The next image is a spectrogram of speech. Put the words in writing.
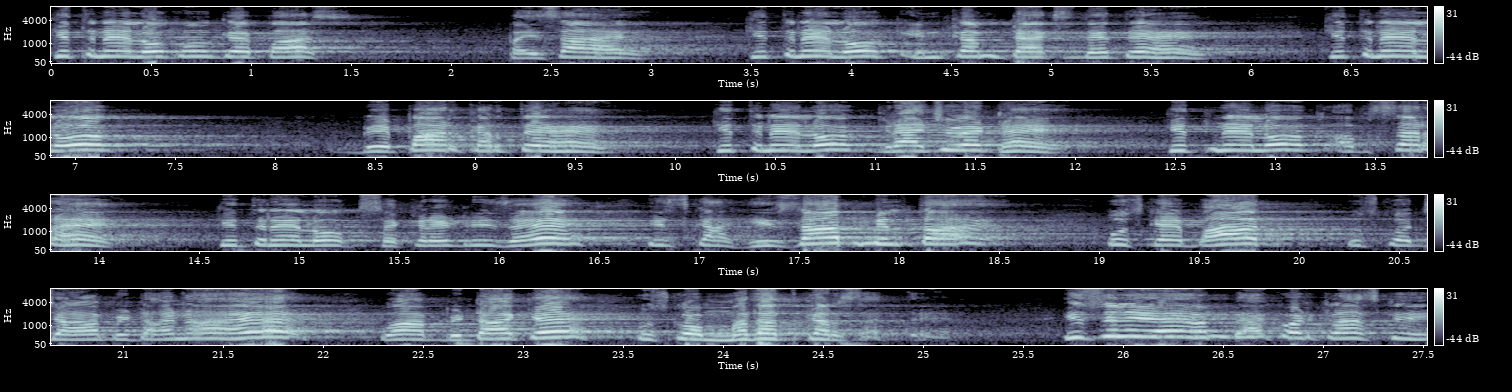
कितने लोगों के पास पैसा है, कितने लोग इनकम टैक्स देते हैं, कितने लोग व्यापार करते हैं कितने लोग ग्रेजुएट है, कितने लोग अफसर है, कितने लोग सेक्रेटरीज है, इसका हिसाब मिलता है। उसके बाद उसको जहाँ बिठाना है, वहाँ बिठा के उसको मदद कर सकते हैं। इसलिए हम बैकवर्ड क्लास की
